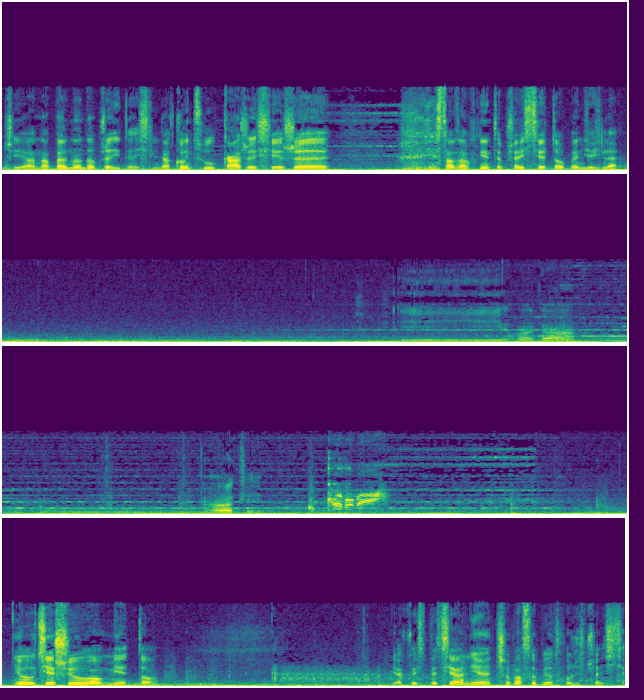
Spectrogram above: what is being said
Czy ja na pewno dobrze idę? Jeśli na końcu okaże się, że jest tam zamknięte przejście, to będzie źle. I uwaga. Okej. Me. Nie ucieszyło mnie to. Jakoś specjalnie trzeba sobie otworzyć przejście.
